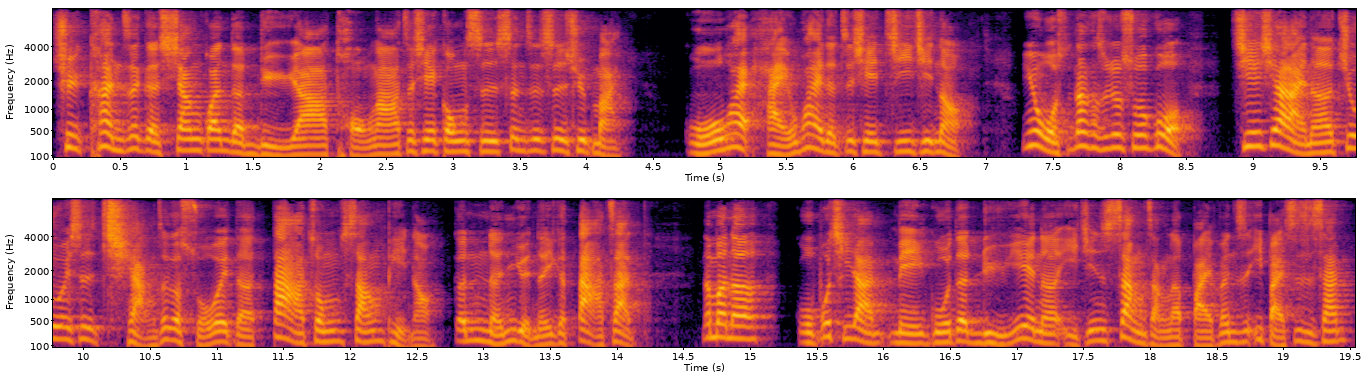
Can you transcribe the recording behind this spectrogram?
去看这个相关的铝啊、铜啊这些公司，甚至是去买国外海外的这些基金哦？因为我那个时候就说过，接下来呢就会是抢这个所谓的大宗商品哦，跟能源的一个大战。那么呢，果不其然，美国的铝业呢已经上涨了百分之一百四十三。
